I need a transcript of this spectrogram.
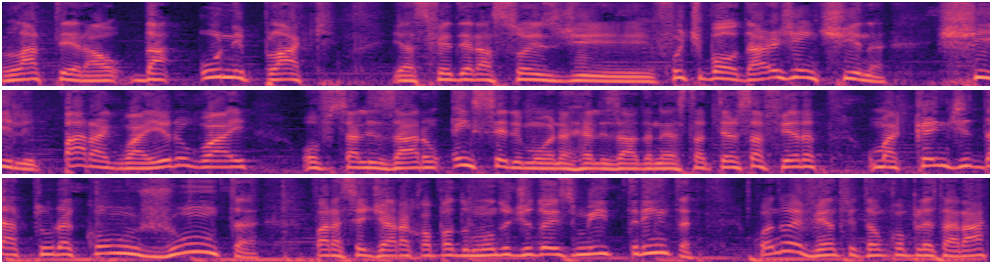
lateral da Uniplac. E as federações de futebol da Argentina, Chile, Paraguai e Uruguai oficializaram em cerimônia realizada nesta terça-feira uma candidatura conjunta para sediar a Copa do Mundo de 2030, quando o evento então completará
